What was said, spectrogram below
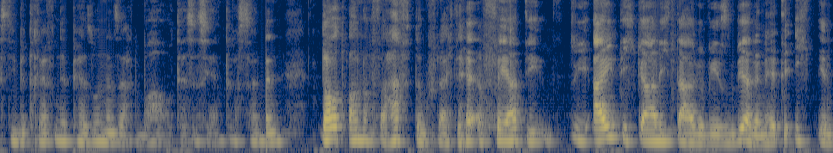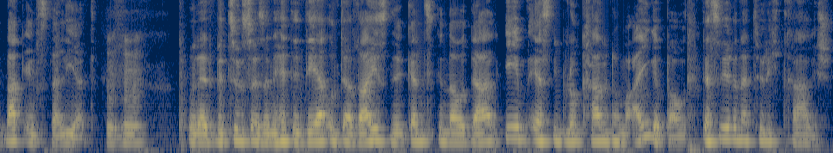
dass die betreffende Person dann sagt, wow, das ist ja interessant. Wenn dort auch noch Verhaftung vielleicht erfährt, die, die eigentlich gar nicht da gewesen wäre, dann hätte ich den Bug installiert. Mhm. Oder beziehungsweise dann hätte der Unterweisende ganz genau da eben erst die Blockade nochmal eingebaut. Das wäre natürlich tragisch.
